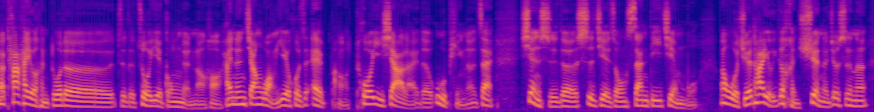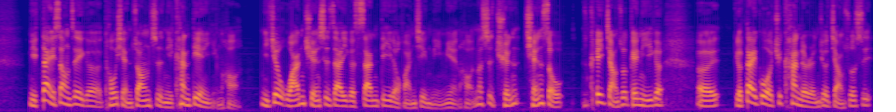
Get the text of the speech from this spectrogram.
那它还有很多的这个作业功能了哈，还能将网页或者 App 哈拖移下来的物品呢，在现实的世界中三 D 建模。那我觉得它有一个很炫的，就是呢，你戴上这个头显装置，你看电影哈，你就完全是在一个三 D 的环境里面哈，那是全前手可以讲说给你一个呃有带过去看的人就讲说是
